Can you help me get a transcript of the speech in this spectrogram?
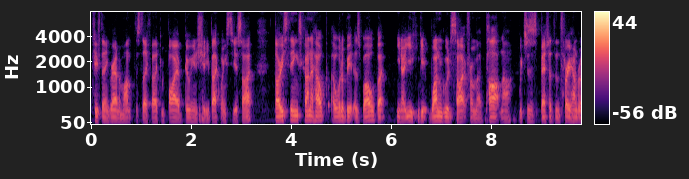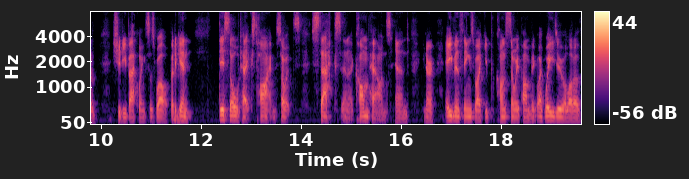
15 grand a month just so they can buy a billion shitty backlinks to your site. Those things kind of help a little bit as well. But, you know, you can get one good site from a partner, which is better than 300 shitty backlinks as well. But again, this all takes time. So it's stacks and it compounds. And, you know, even things like you're constantly pumping, like we do a lot of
